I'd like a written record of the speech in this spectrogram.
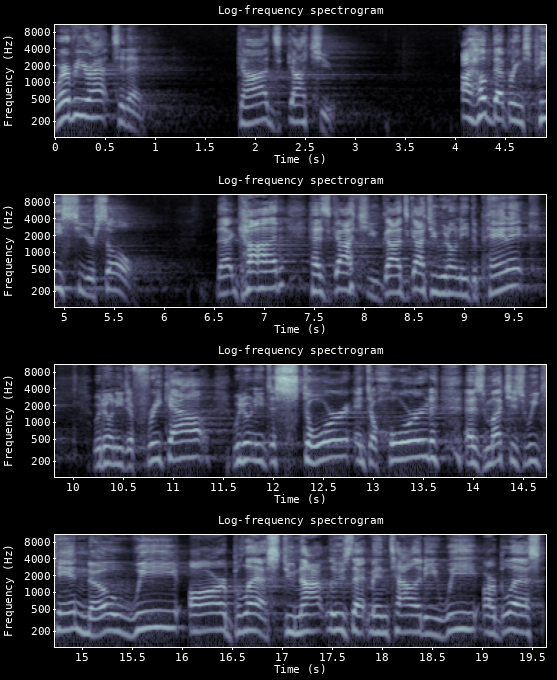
Wherever you're at today, God's got you. I hope that brings peace to your soul. That God has got you. God's got you. We don't need to panic. We don't need to freak out. We don't need to store and to hoard as much as we can. No, we are blessed. Do not lose that mentality. We are blessed,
